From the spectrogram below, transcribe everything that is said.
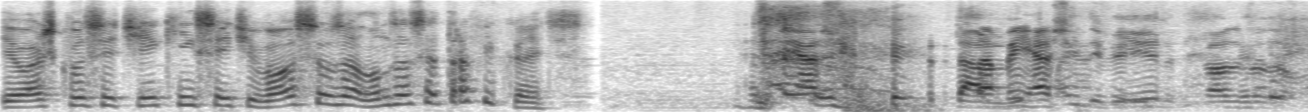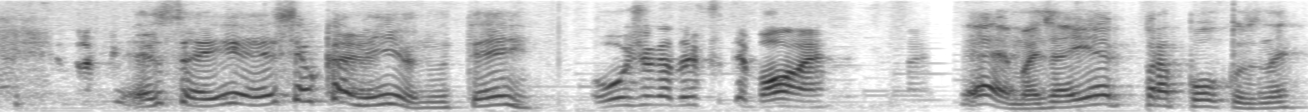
eu acho que você tinha que incentivar os seus alunos a ser traficantes. Também acho, tá também acho que deveria. Esse aí, esse é o caminho, não tem. Ou jogador de futebol, né? É, mas aí é para poucos, né?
